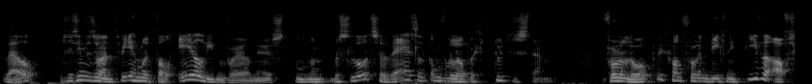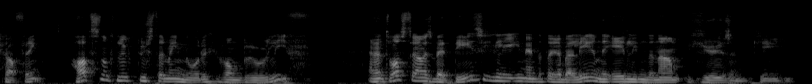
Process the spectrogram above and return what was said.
wel, gezien er zo'n 200-tal edellieden voor haar neus stonden, besloot ze wijselijk om voorlopig toe te stemmen. Voorlopig, want voor een definitieve afschaffing had ze natuurlijk toestemming nodig van broer Lief. En het was trouwens bij deze gelegenheid dat de rebellerende edellieden de naam Geuzen kregen.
